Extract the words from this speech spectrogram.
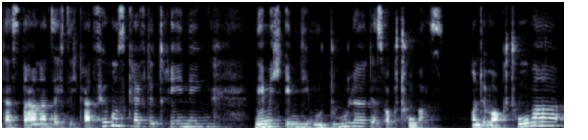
das 360 Grad Führungskräftetraining, nämlich in die Module des Oktobers. Und im Oktober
